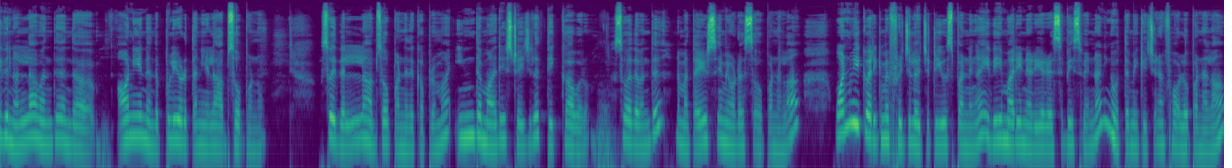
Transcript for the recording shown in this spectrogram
இது நல்லா வந்து அந்த ஆனியன் அந்த புளியோட தண்ணியெல்லாம் அப்சர்வ் பண்ணும். ஸோ இதெல்லாம் அப்சர்வ் பண்ணதுக்கப்புறமா இந்த மாதிரி ஸ்டேஜில் திக்காக வரும். ஸோ அதை வந்து நம்ம தயிர் சேமியோட சர்வ் பண்ணலாம். ஒன் வீக் வரைக்குமே ஃப்ரிட்ஜில் வச்சுட்டு யூஸ் பண்ணுங்கள் இதே மாதிரி நிறைய ரெசிபிஸ் வேணால் நீங்கள் உத்தமி கிச்சனை ஃபாலோ பண்ணலாம்.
